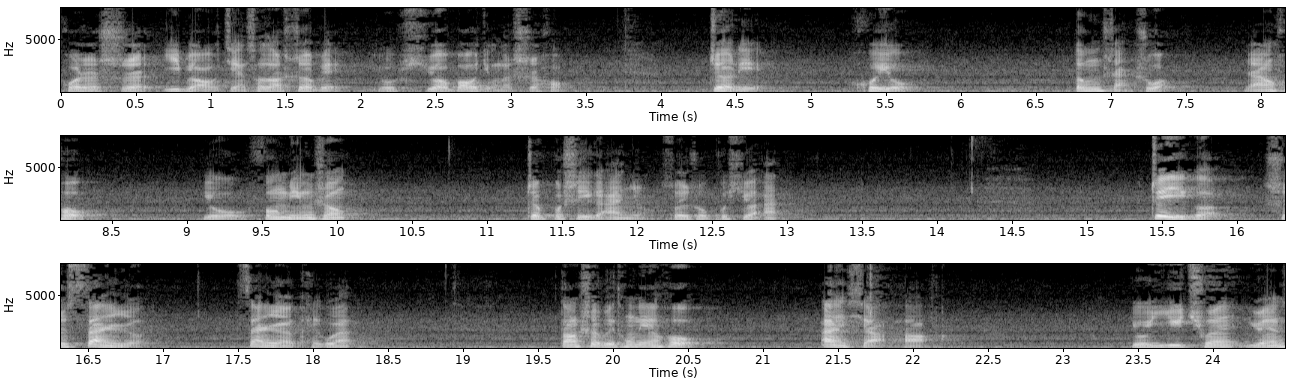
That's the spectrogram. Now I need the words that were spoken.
或者是仪表检测到设备有需要报警的时候，这里会有灯闪烁，然后有蜂鸣声。这不是一个按钮，所以说不需要按。这一个是散热，散热开关。当设备通电后，按下它，有一圈圆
